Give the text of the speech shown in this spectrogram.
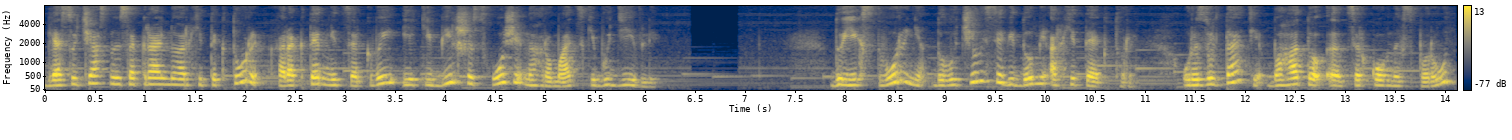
Для сучасної сакральної архітектури характерні церкви, які більше схожі на громадські будівлі. До їх створення долучилися відомі архітектори. У результаті багато е, церковних споруд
